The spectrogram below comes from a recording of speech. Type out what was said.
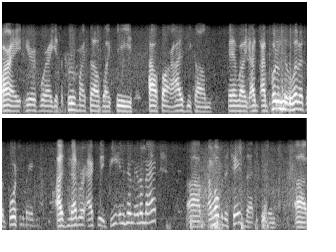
all right, here's where I get to prove myself, like see how far I've become. And like I I put him to the limits. Unfortunately, I've never actually beaten him in a match. Um, I'm hoping to change that soon. Uh,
